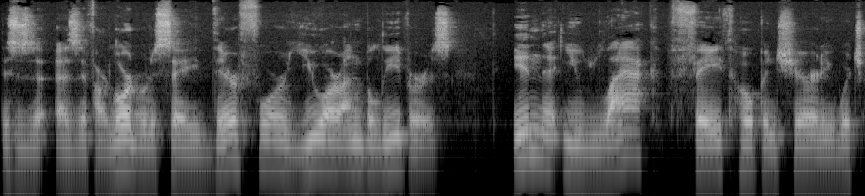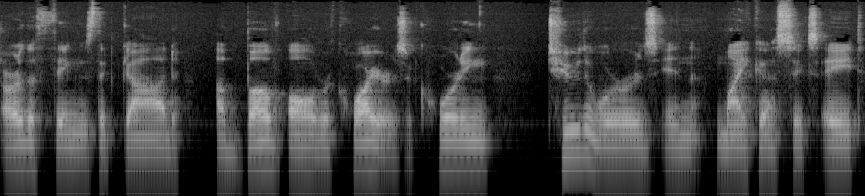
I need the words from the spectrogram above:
this is as if our Lord were to say, Therefore you are unbelievers, in that you lack faith, hope, and charity, which are the things that God above all requires, according to the words in Micah 6 8.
